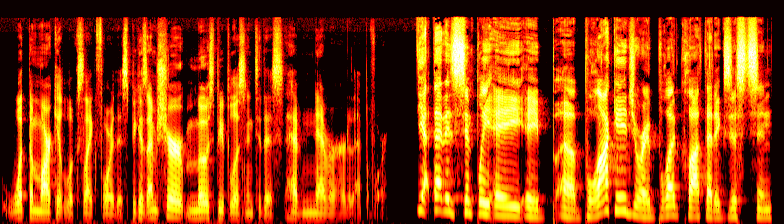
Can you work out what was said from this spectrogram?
what the market looks like for this, because I'm sure most people listening to this have never heard of that before. Yeah, that is simply a, a, a, blockage or a blood clot that exists in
